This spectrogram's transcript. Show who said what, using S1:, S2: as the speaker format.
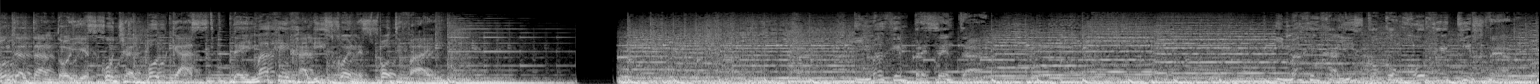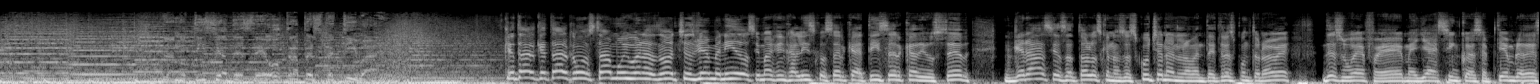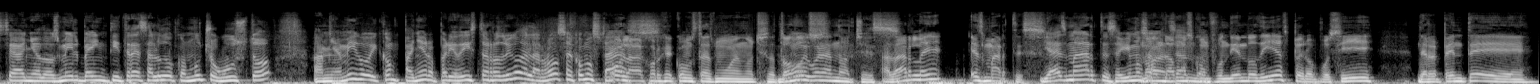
S1: Ponte al tanto y escucha el podcast de Imagen Jalisco en Spotify. Imagen presenta. Imagen Jalisco con Jorge Kirchner. La noticia desde otra perspectiva.
S2: ¿Qué tal? ¿Qué tal? ¿Cómo está? Muy buenas noches. Bienvenidos. Imagen Jalisco cerca de ti, cerca de usted. Gracias a todos los que nos escuchan en el 93.9 de su FM. Ya es 5 de septiembre de este año 2023. Saludo con mucho gusto a mi amigo y compañero periodista Rodrigo de la Rosa. ¿Cómo estás?
S3: Hola Jorge, ¿cómo estás? Muy buenas noches a todos.
S2: Muy buenas noches.
S3: A darle, es martes.
S2: Ya es martes, seguimos
S3: no
S2: avanzando.
S3: andamos confundiendo días, pero pues sí, de repente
